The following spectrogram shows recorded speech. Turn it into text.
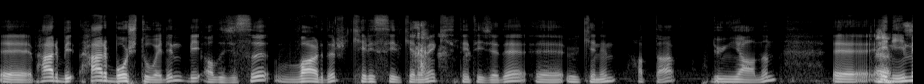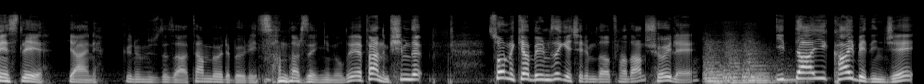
E, her bir, her boş tuvalin bir alıcısı vardır. Keriz silkelemek neticede e, ülkenin hatta dünyanın e, en Evet. iyi mesleği yani. Günümüzde zaten böyle böyle insanlar zengin oluyor. Efendim şimdi sonraki haberimize geçelim dağıtmadan. Şöyle iddiayı kaybedince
